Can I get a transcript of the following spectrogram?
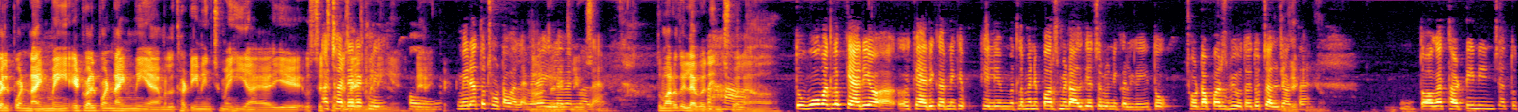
12.9 में ही ये 12.9 में ही आया मतलब 13 इंच में ही आया है ये उससे अच्छा छोटे साइज़ में नहीं है मेरा तो छोटा वाला है मेरा हाँ, इलेवन directly वाला है। तुम्हारा तो 11 इंच हाँ। वाला है हाँ। तो वो मतलब कैरी कैरी करने के, के लिए मतलब मैंने पर्स में डाल दिया चलो निकल गई तो छोटा पर्स भी होता है तो चल जाता है। हाँ। तो अगर थर्टीन इंच है तो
